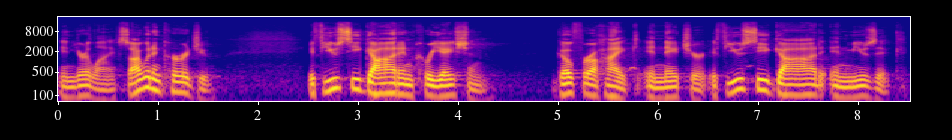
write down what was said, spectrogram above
in your life. So I would encourage you if you see God in creation, go for a hike in nature. If you see God in music,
